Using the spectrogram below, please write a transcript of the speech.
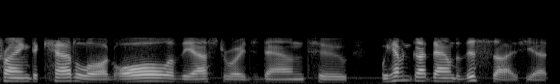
trying to catalog all of the asteroids down to. We haven't got down to this size yet,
